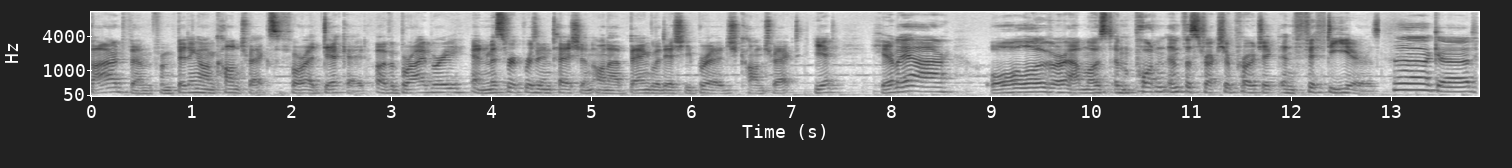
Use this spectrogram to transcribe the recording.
barred them from bidding on contracts for a decade over bribery and misrepresentation on a Bangladeshi bridge contract. Yet, here they are, all over our most important infrastructure project in 50 years. Oh god.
